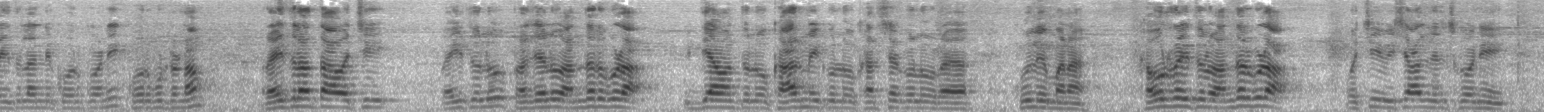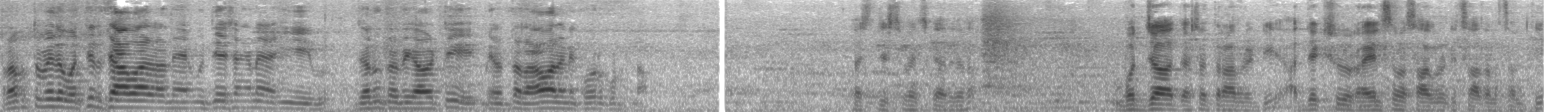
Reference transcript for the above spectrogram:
రైతులన్నీ కోరుకొని కోరుకుంటున్నాం. రైతులంతా వచ్చి రైతులు ప్రజలు అందరూ కూడా విద్యావంతులు కార్మికులు కర్షకులు కూలి మన కౌలు రైతులు అందరూ కూడా వచ్చి ఈ విషయాలు తెలుసుకొని ప్రభుత్వం మీద ఒత్తిడి తేవాలనే ఉద్దేశంగానే ఈ జరుగుతుంది కాబట్టి మీరంతా రావాలని కోరుకుంటున్నాం. ఫస్ట్ డిస్టర్బెన్స్ కాదు కదా బొజ్జా దశరథరామరెడ్డి అధ్యక్షులు రాయలసీమ సాగునీటి సాధన సమితి.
